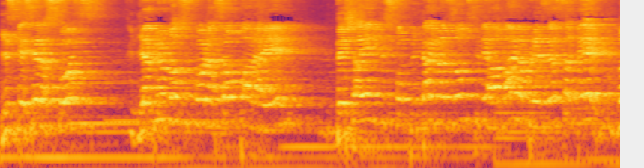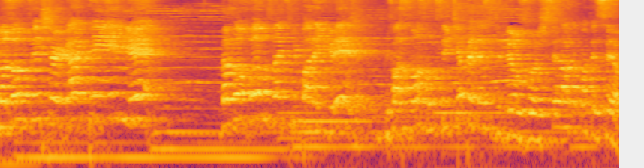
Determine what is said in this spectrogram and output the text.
e esquecer as coisas e abrir o nosso coração para Ele, deixar Ele descomplicar e nós vamos se derramar na presença dEle. Nós vamos enxergar quem Ele é. Nós não vamos mais ir para a igreja e falar nossa, vamos sentir a presença de Deus hoje. Será que aconteceu?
